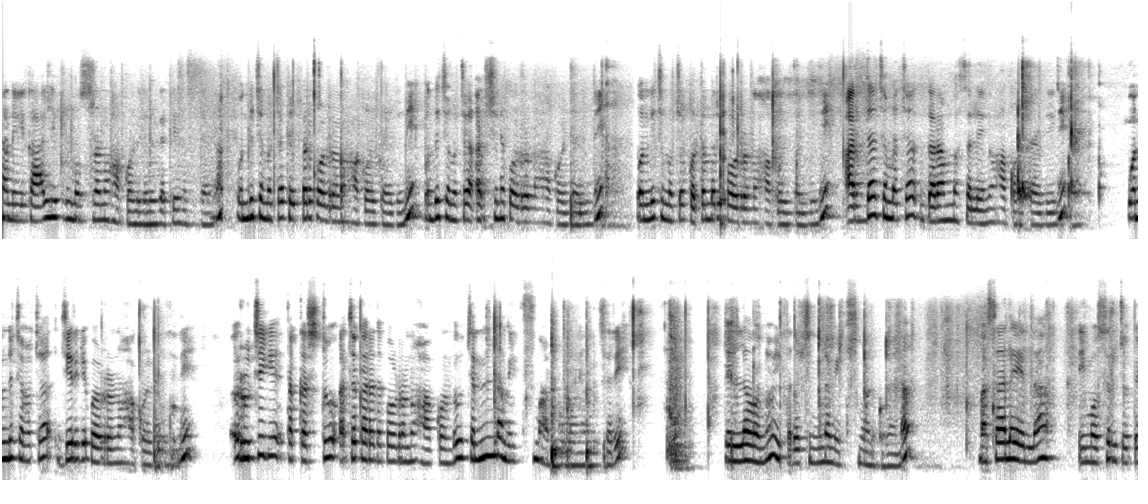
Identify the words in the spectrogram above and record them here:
ನಾನು ಇಲ್ಲಿ ಕಾಲು ಲೀಟರ್ ಮೊಸರನ್ನು ಹಾಕೊಂಡಿದ್ದೀನಿ. ಗಟ್ಟಿ ಮೊಸರನ್ನು. ಒಂದು ಚಮಚ ಪೆಪ್ಪರ್ ಪೌಡರ್ ಅನ್ನು ಹಾಕೊಳ್ತಾ ಇದ್ದೀನಿ. ಒಂದು ಚಮಚ ಅರಿಶಿನ ಪೌಡರ್ ಅನ್ನು ಹಾಕೊಳ್ತಾ ಇದ್ದೀನಿ. ಒಂದು ಚಮಚ ಕೊತ್ತಂಬರಿ ಪೌಡರ್ ಅನ್ನು ಹಾಕೊಳ್ತಾ ಇದ್ದೀನಿ. ಅರ್ಧ ಚಮಚ ಗರಂ ಮಸಾಲೆಯನ್ನು ಹಾಕೊಳ್ತಾ ಇದ್ದೀನಿ. ಒಂದು ಚಮಚ ಜೀರಿಗೆ ಪೌಡರ್ ಅನ್ನು ಹಾಕೊಳ್ತಾ ಇದ್ದೀನಿ. ರುಚಿಗೆ ತಕ್ಕಷ್ಟು ಅಚ್ಚಕಾರದ ಪೌಡರ್ ಅನ್ನು ಹಾಕೊಂಡು ಚೆನ್ನಾಗಿ ಮಿಕ್ಸ್ ಮಾಡ್ಕೊಳ್ಳೋಣ ಒಂದ್ಸರಿ. ಎಲ್ಲವನ್ನು ಈ ತರ ಚೆನ್ನಾಗಿ ಮಿಕ್ಸ್ ಮಾಡ್ಕೊಳ್ಳೋಣ. ಮಸಾಲೆ ಎಲ್ಲ ಈ ಮೊಸರು ಜೊತೆ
